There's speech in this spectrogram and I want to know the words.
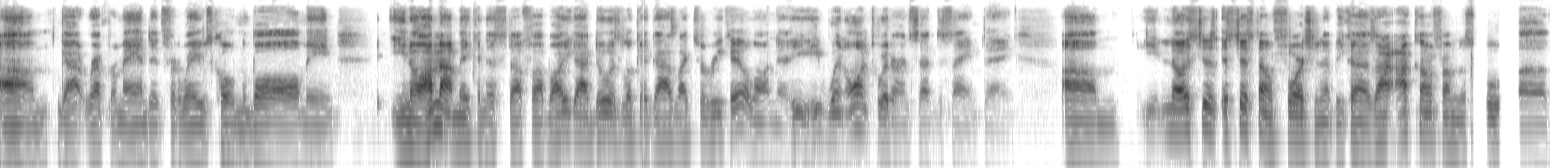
um, got reprimanded for the way he was holding the ball. I mean, you know, I'm not making this stuff up. All you gotta do is look at guys like Tyreek Hill on there. He he went on Twitter and said the same thing. Um, you know, it's just it's just unfortunate because I, I come from the school of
